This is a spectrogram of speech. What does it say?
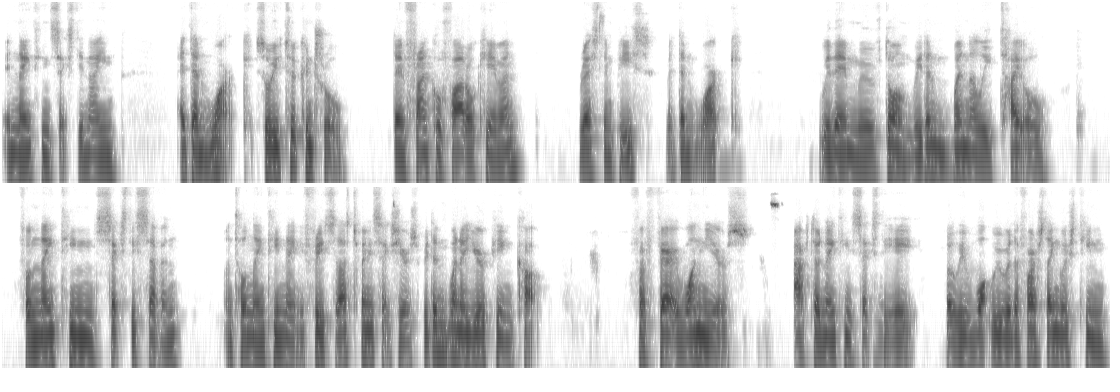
in 1969. It didn't work, so he took control. Then Frank O'Farrell came in, rest in peace. It didn't work. We then moved on. We didn't win a league title from 1967 until 1993. So that's 26 years. We didn't win a European Cup for 31 years after 1968. But we we were the first English team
